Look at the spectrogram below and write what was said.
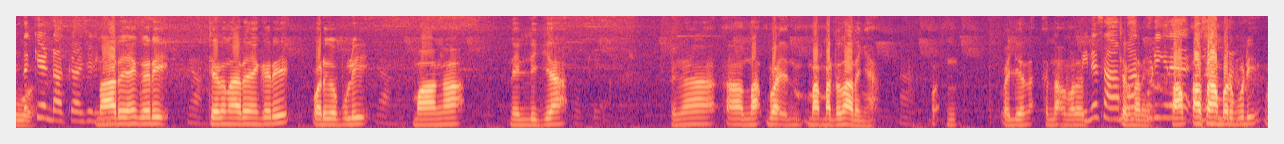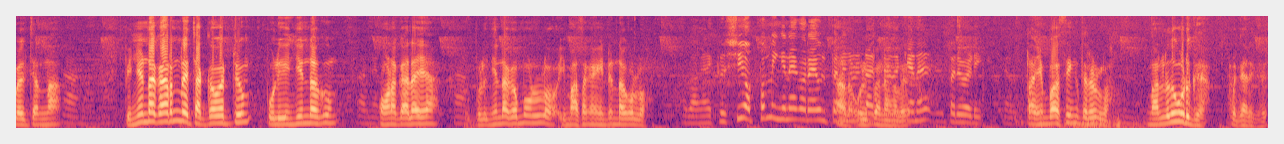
എന്തൊക്കെയാണ് ഉണ്ടാക്കുക കറി നാരങ്ങക്കറി ചെറുനാരങ്ങക്കറി പടുകപ്പുളി മാങ്ങ നെല്ലിക്ക പിന്നെ മറ്റേ നാരങ്ങ. വലിയ ചെറുനാരങ്ങ ആ സാമ്പാർ പൊടി വെളിച്ചെണ്ണ. പിന്നെ ഉണ്ടാക്കാറുണ്ട്. ചക്കവറ്റും പുളിയിഞ്ചി ഉണ്ടാക്കും ഓണക്കാലായ. പോകുള്ളൂ ഈ മാസം കഴിഞ്ഞിട്ടുണ്ടാവുള്ളൂ ഇങ്ങനെ കുറെ ഉൽപ്പന്നങ്ങൾ ഉണ്ടാക്കാനൊക്കെയാണ് പരിപാടി. ടൈം പാസിങ് നല്ലത് കൊടുക്കുക ആൾക്കാർക്ക്.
